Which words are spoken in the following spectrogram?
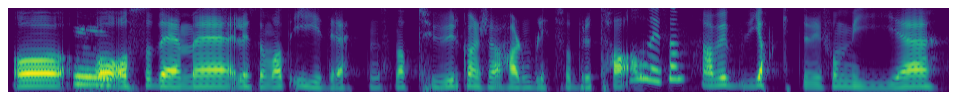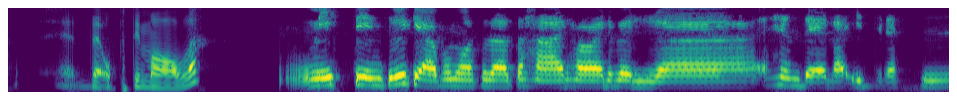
Og, mm. og, også det med liksom, at idrettens natur kanskje har den blitt for brutal, liksom? Vi, jakter vi for mye eh, det optimale? Mitt inntrykk er på en måte at det her har vært en del av idretten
